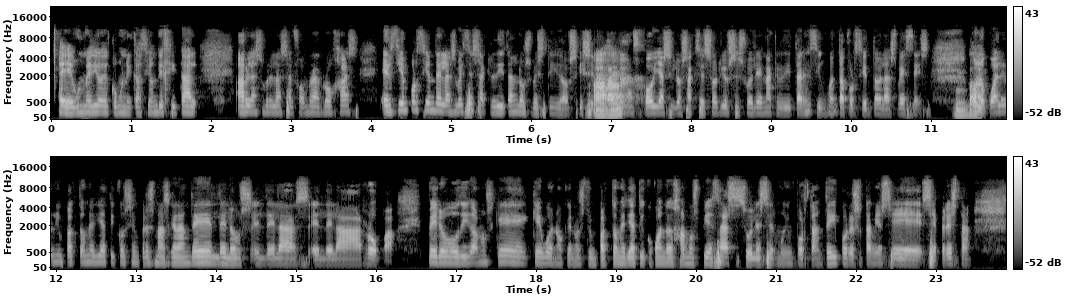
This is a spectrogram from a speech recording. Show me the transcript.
eh, un medio de comunicación digital habla sobre las alfombras rojas, el 100% de las veces acreditan los vestidos y sin embargo las joyas y los accesorios se suelen acreditar el 50% de las veces. Con lo cual el impacto mediático siempre es más grande el de, los, el de, las, el de la ropa. Pero digamos que, bueno, que nuestro impacto mediático cuando dejamos piezas suele ser muy importante y por eso también se, prestan.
